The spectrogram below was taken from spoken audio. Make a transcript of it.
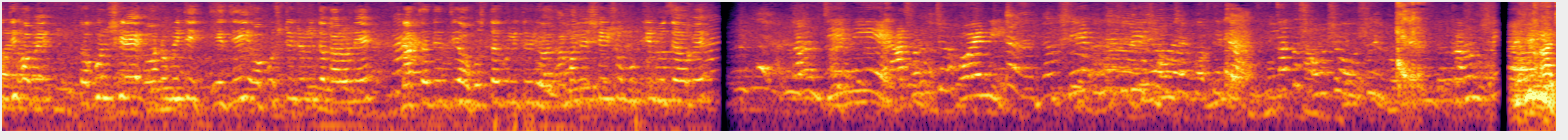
গর্ভবতী হবে তখন সে অটোমেটিক এই যেই অপুষ্টিজনিত কারণে বাচ্চাদের যে অবস্থাগুলি তৈরি হয় আমাদের সেই সম্মুখীন হতে হবে। কারণ যে মেয়ে আঠারো বছর হয়নি সে যদি সংসার করতে চাও তার তো সমস্যা অবশ্যই কারণ সে আজ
